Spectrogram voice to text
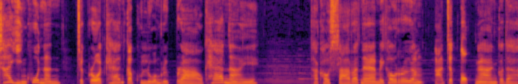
ชายหญิงคู่นั้น จะโกรธแค้นกับคุณหลวงหรือเปล่าแค่ไหน ถ้าเขาสารแนไม่เข้าเรื่องอาจจะตกงานก็ได้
